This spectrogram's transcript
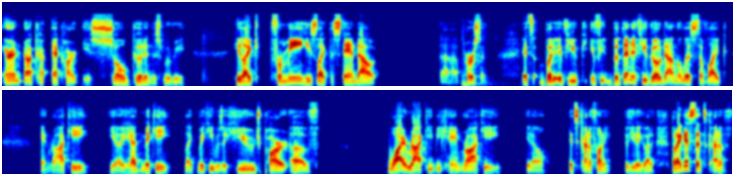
Aaron Eckhart is so good in this movie. He like for me, he's like the standout uh, person. It's but if you if you but then if you go down the list of like and Rocky, you know, he had Mickey. Like Mickey was a huge part of why Rocky became Rocky. You know, it's kind of funny if you think about it. But I guess that's kind of,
